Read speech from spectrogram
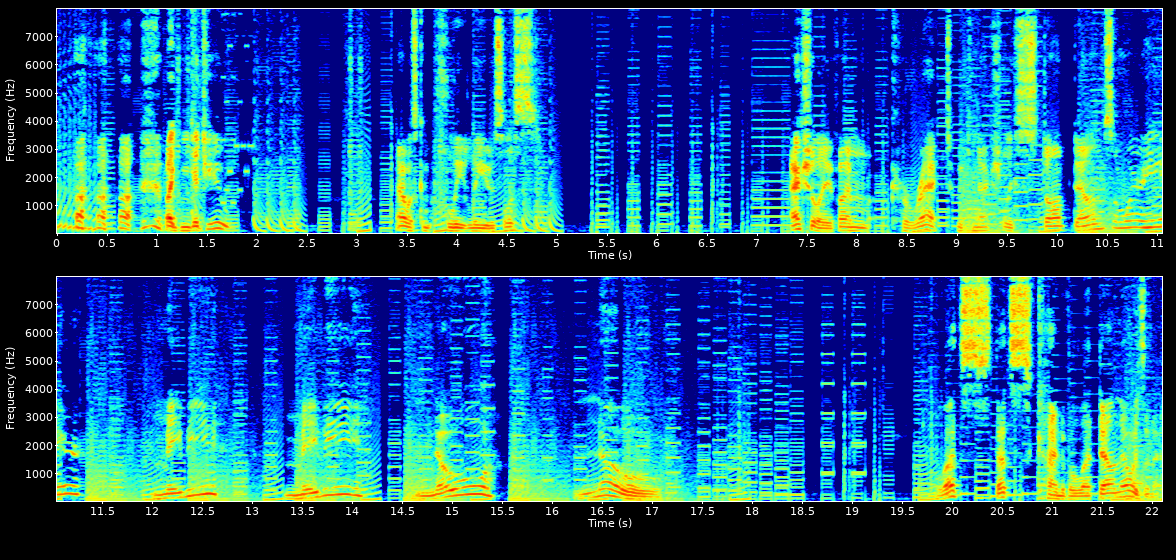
I can get you. That was completely useless. Actually, if I'm correct, we can actually stomp down somewhere here? Maybe? Maybe? No? No. Well, that's, that's kind of a letdown now, isn't it?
